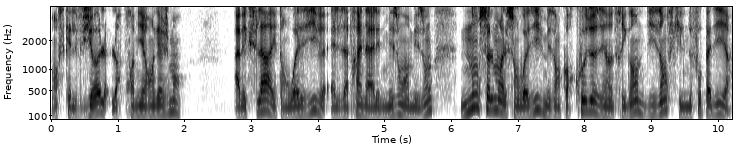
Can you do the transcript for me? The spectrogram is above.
en ce qu'elles violent leur premier engagement. Avec cela, étant oisives, elles apprennent à aller de maison en maison. Non seulement elles sont oisives, mais encore causeuses et intrigantes, disant ce qu'il ne faut pas dire.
